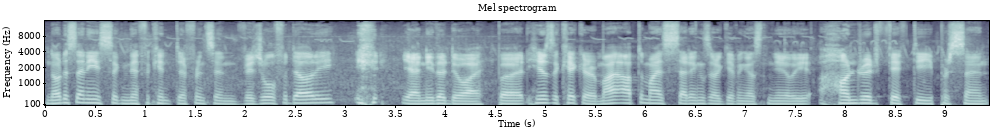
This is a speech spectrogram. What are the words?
Notice any significant difference in visual fidelity? yeah, neither do I. But here's the kicker. My optimized settings are giving us nearly 150%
